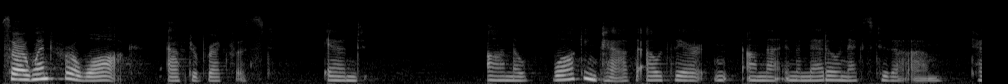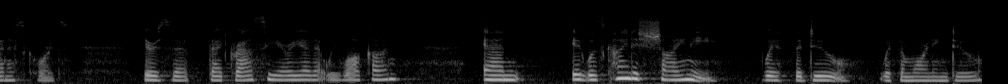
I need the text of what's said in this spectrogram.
So I went for a walk after breakfast, and on the walking path out there on the, in the meadow next to the um, tennis courts, there's a, that grassy area that we walk on, and it was kind of shiny with the dew, with the morning dew.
